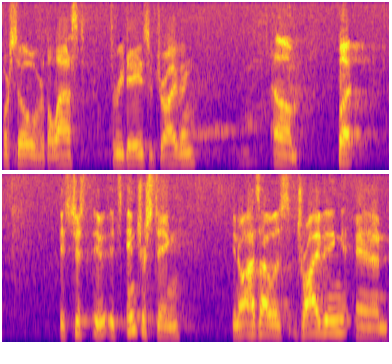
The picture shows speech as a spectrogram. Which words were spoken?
or so over the last three days of driving. Um, but it's just, it, it's interesting, you know, as I was driving and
